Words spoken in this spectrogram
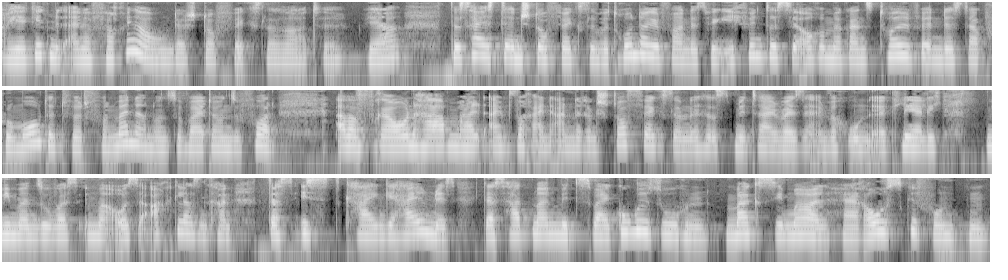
reagiert mit einer Verringerung der Stoffwechselrate. Ja, das heißt, dein Stoffwechsel wird runtergefahren. Deswegen, ich finde das ja auch immer ganz toll, wenn das da promoted wird von Männern und so weiter und so fort. Aber Frauen haben halt einfach einen anderen Stoffwechsel und es ist mir teilweise einfach unerklärlich, wie man sowas immer außer Acht lassen kann. Das ist kein Geheimnis. Das hat man mit zwei Google-Suchen maximal herausgefunden.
